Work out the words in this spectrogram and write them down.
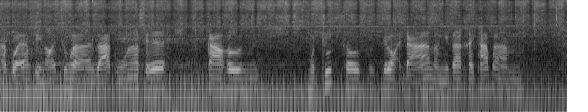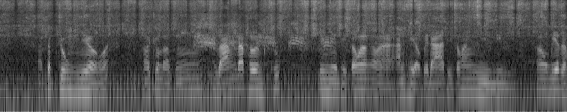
Đá của em thì nói chung là giá cũng sẽ cao hơn một chút so với cái loại đá mà người ta khai thác um, tập trung nhiều ấy nói chung là cũng giá đắt hơn một chút. Tuy nhiên thì các bác mà ăn hiểu về đá thì các bác nhìn thì các không biết rồi.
